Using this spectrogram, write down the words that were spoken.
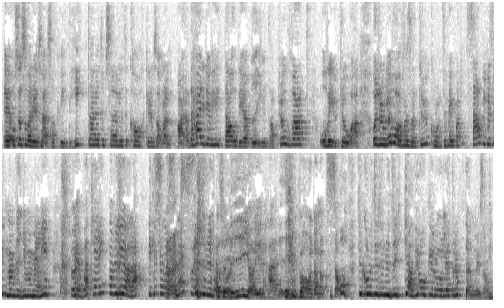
Eh, och sen så var det så här saker vi inte hittade, typ så här lite kakor och så. Men ja, ja, det här är det vi hittade och det vi inte har provat och vill prova. Och det roliga var faktiskt att du kom till mig och bara Lisa, vill du filma en video med mig? Och jag bara okej, vad vill du göra? Vi kan prova Snacks. snacks. alltså vi gör ju det här i vardagen också. Så åh, det har kommit ut en ny dricka, vi åker och letar upp den liksom.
